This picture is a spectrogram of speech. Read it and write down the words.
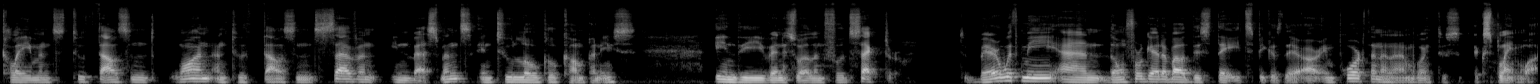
claimant's 2001 and 2007 investments in two local companies in the Venezuelan food sector. So bear with me and don't forget about these dates because they are important and I'm going to explain why.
